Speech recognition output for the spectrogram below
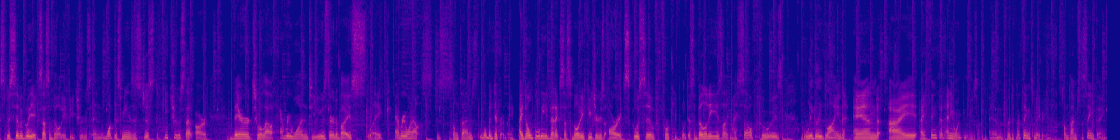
specifically accessibility features. And what this means is just features that are there to allow everyone to use their device like everyone else, just sometimes a little bit differently. I don't believe that accessibility features are exclusive for people with disabilities like myself, who is legally blind, and I, I think that anyone can use them, and for different things maybe, sometimes the same thing.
